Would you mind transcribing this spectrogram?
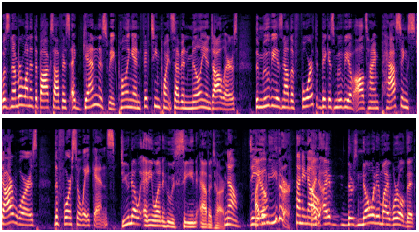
was number one at the box office again this week, pulling in $15.7 million. The movie is now the fourth biggest movie of all time, passing Star Wars The Force Awakens. Do you know anyone who has seen Avatar? No. Do you? I don't either. I know. I, I- there's no one in my world that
